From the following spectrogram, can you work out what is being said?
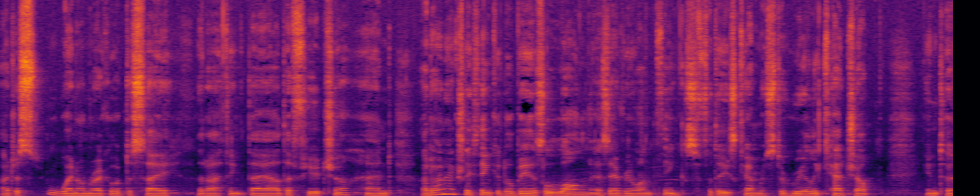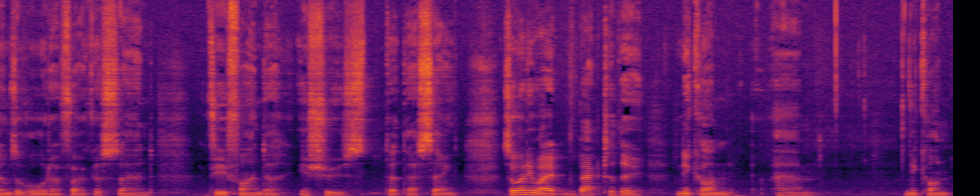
I just went on record to say that I think they are the future, and I don't actually think it'll be as long as everyone thinks for these cameras to really catch up in terms of autofocus and viewfinder issues that they're seeing. So anyway, back to the Nikon, um, Nikon,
